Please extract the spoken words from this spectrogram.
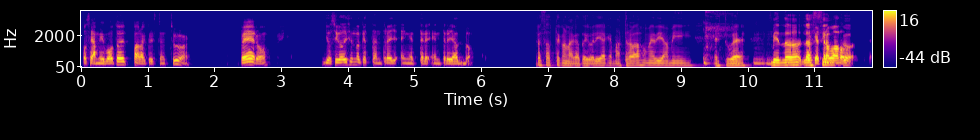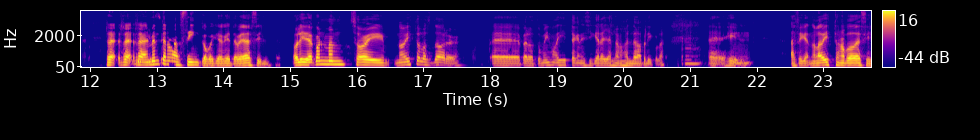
o sea, mi voto es para Kristen Stewart. Pero yo sigo diciendo que está entre, en entre, entre ellas dos. Empezaste con la categoría que más trabajo me dio a mí. Estuve viendo las ¿Qué trabajo? cinco. Re- re- realmente Sí. no las cinco, porque te voy a decir. Olivia Colman, sorry, no he visto Los Daughter, eh, pero tú mismo dijiste que ni siquiera ella es la mejor de la película. Eh, Hill. Ujú. Así que no la he visto, no puedo decir.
